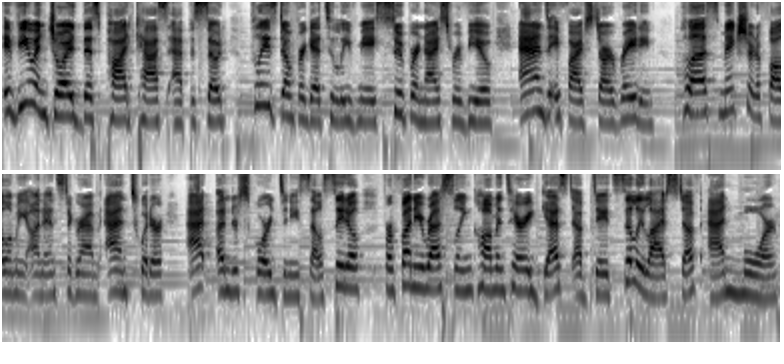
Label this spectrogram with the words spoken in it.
If you enjoyed this podcast episode, please don't forget to leave me a super nice review and a five star rating. Plus, make sure to follow me on Instagram and Twitter at underscore Denise Salcedo for funny wrestling commentary, guest updates, silly live stuff, and more.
